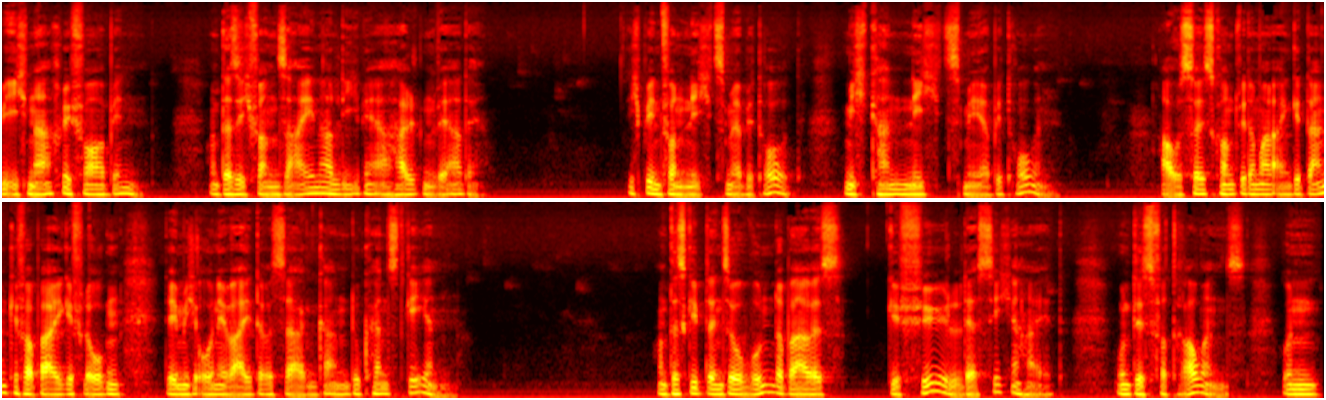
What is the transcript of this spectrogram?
wie ich nach wie vor bin und dass ich von seiner Liebe erhalten werde. Ich bin von nichts mehr bedroht. Mich kann nichts mehr bedrohen. Außer es kommt wieder mal ein Gedanke vorbeigeflogen, dem ich ohne weiteres sagen kann, du kannst gehen. Und das gibt ein so wunderbares Gefühl der Sicherheit und des Vertrauens. Und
